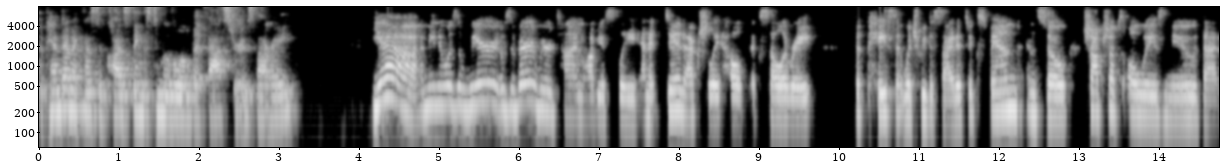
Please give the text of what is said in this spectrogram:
the pandemic must have caused things to move a little bit faster. Is that right? Yeah, I mean, it was a weird, it was a very weird time, obviously, and it did actually help accelerate the pace at which we decided to expand. And so Shop Shops always knew that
